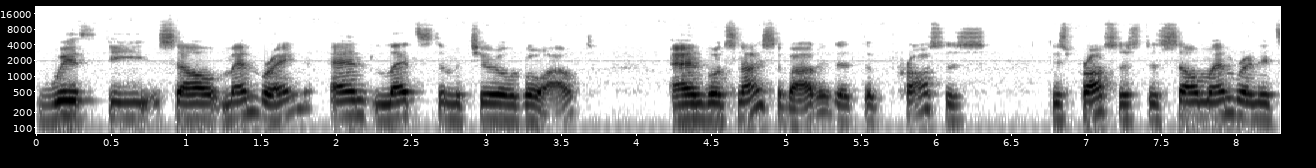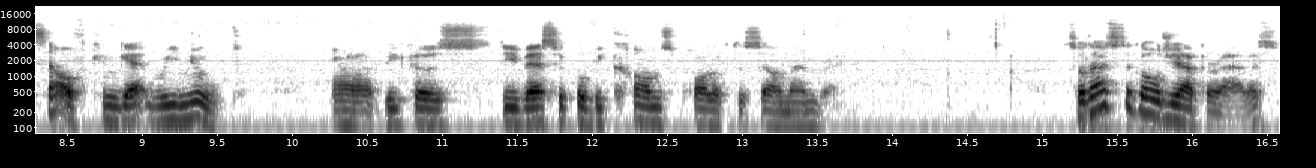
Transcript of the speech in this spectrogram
with the cell membrane and lets the material go out. And what's nice about it that the process, this process, the cell membrane itself can get renewed uh, because the vesicle becomes part of the cell membrane. So that's the Golgi apparatus.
